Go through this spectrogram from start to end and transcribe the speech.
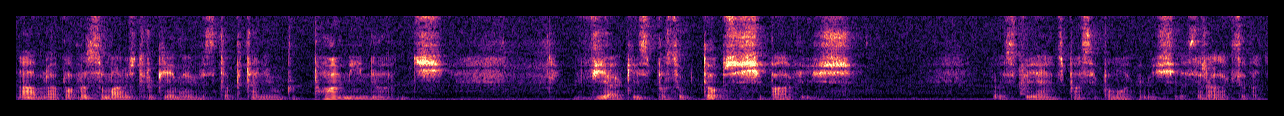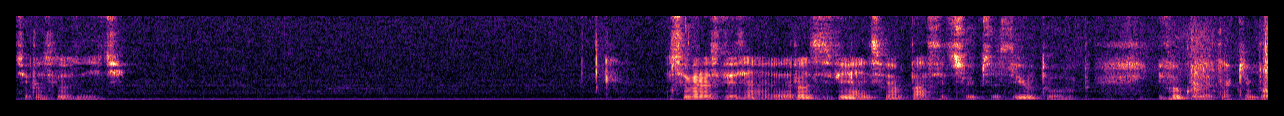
Dobra, po prostu mam już drugie imię, więc to pytanie mogę pominąć. W jaki sposób dobrze się bawisz? Rozwijając pasję pomaga mi się zrelaksować i rozluźnić. W sumie rozwija, rozwijając swoją pasję, czyli przez YouTube i w ogóle takie, bo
